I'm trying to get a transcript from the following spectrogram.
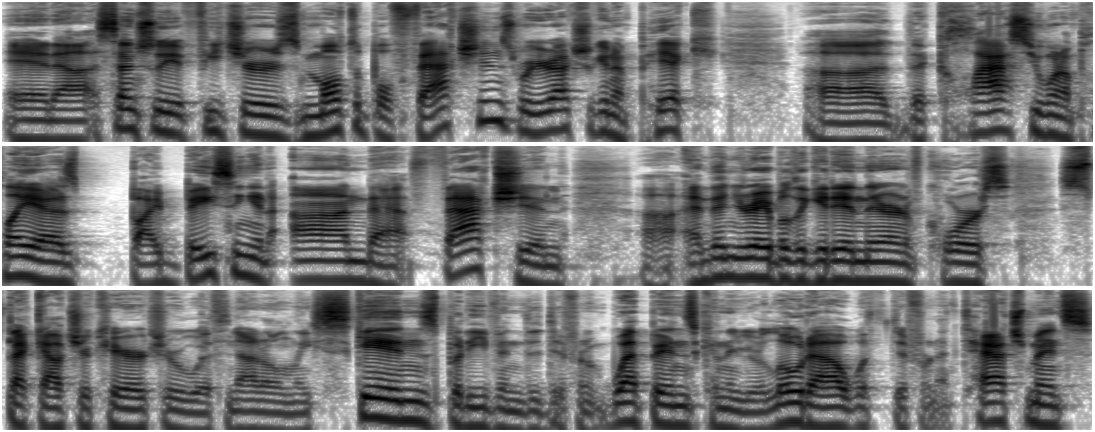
And uh, essentially, it features multiple factions where you're actually going to pick uh, the class you want to play as by basing it on that faction. Uh, and then you're able to get in there and, of course, spec out your character with not only skins, but even the different weapons, kind of your loadout with different attachments.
